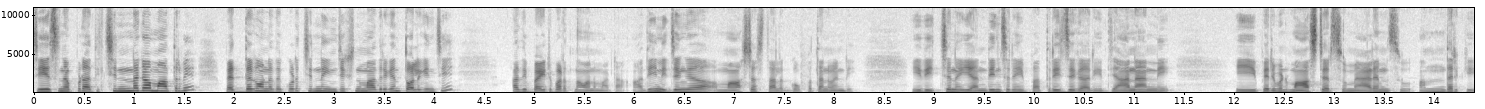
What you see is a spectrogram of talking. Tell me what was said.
చేసినప్పుడు అది చిన్నగా మాత్రమే పెద్దగా ఉన్నది కూడా చిన్న ఇంజెక్షన్ మాదిరిగానే తొలగించి అది బయటపడుతున్నాం అనమాట అది నిజంగా మాస్టర్స్ తాలకు గొప్పతనం అండి. ఇది ఇచ్చిన ఈ అందించిన ఈ పత్రిజ గారి ఈ ధ్యానాన్ని ఈ పిరమిడ్ మాస్టర్స్ మేడమ్స్ అందరికీ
